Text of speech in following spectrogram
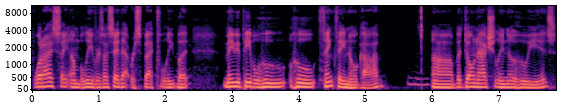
what I say unbelievers. I say that respectfully, but maybe people who who think they know God, uh, but don't actually know who He is,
